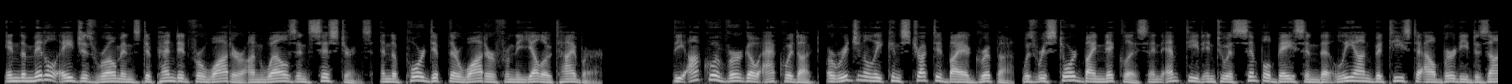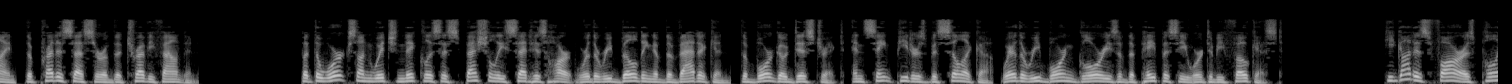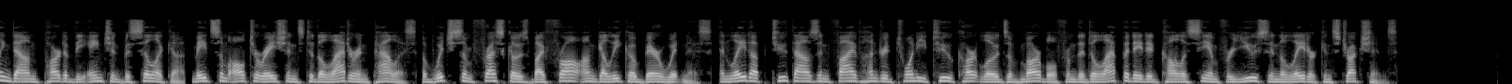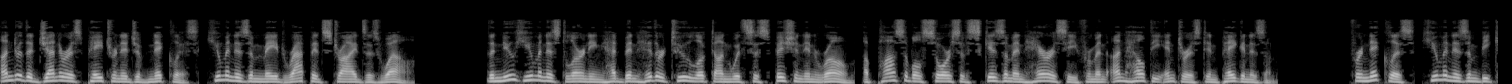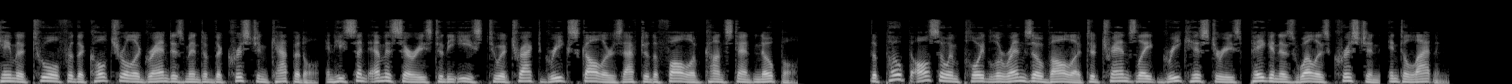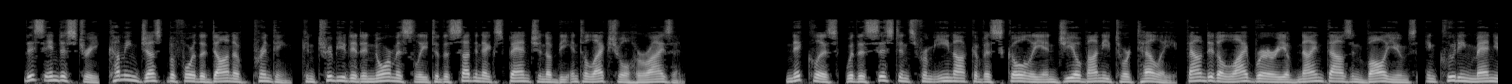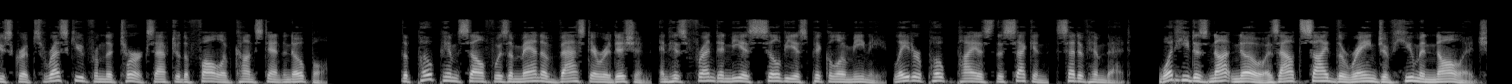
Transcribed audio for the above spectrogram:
In the Middle Ages Romans depended for water on wells and cisterns, and the poor dipped their water from the yellow Tiber. The Aqua Virgo aqueduct, originally constructed by Agrippa, was restored by Nicholas and emptied into a simple basin that Leon Battista Alberti designed, the predecessor of the Trevi fountain. But the works on which Nicholas especially set his heart were the rebuilding of the Vatican, the Borgo district, and St. Peter's Basilica, where the reborn glories of the papacy were to be focused. He got as far as pulling down part of the ancient basilica, made some alterations to the Lateran Palace of which some frescoes by Fra Angelico bear witness, and laid up 2,522 cartloads of marble from the dilapidated Colosseum for use in the later constructions. Under the generous patronage of Nicholas, humanism made rapid strides as well. The new humanist learning had been hitherto looked on with suspicion in Rome, a possible source of schism and heresy from an unhealthy interest in paganism. For Nicholas, humanism became a tool for the cultural aggrandizement of the Christian capital, and he sent emissaries to the east to attract Greek scholars after the fall of Constantinople. The Pope also employed Lorenzo Valla to translate Greek histories, pagan as well as Christian, into Latin. This industry, coming just before the dawn of printing, contributed enormously to the sudden expansion of the intellectual horizon. Nicholas, with assistance from Enoch of Ascoli and Giovanni Tortelli, founded a library of 9,000 volumes, including manuscripts rescued from the Turks after the fall of Constantinople. The Pope himself was a man of vast erudition, and his friend Aeneas Silvius Piccolomini, later Pope Pius II, said of him that, "...what he does not know is outside the range of human knowledge."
